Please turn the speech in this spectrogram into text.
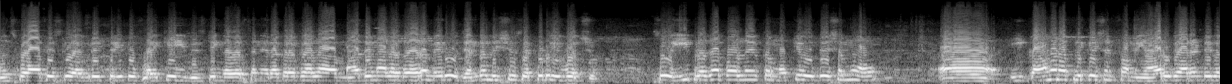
మున్సిపల్ ఆఫీస్లో ఎవ్రీ త్రీ టు ఫైవ్కి విజిటింగ్ అవర్స్ అని రకరకాల మాధ్యమాల ద్వారా మీరు జనరల్ ఇష్యూస్ ఎప్పుడు ఇవ్వచ్చు. సో ఈ ప్రజాపాలన యొక్క ముఖ్య ఉద్దేశము ఈ కామన్ అప్లికేషన్ ఫామ్ ఈ ఆరు గ్యారంటీల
